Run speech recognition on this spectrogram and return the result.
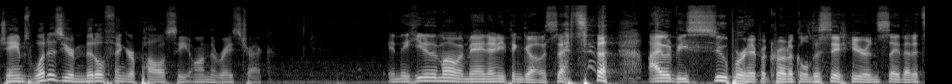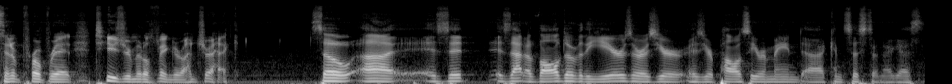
James, what is your middle finger policy on the racetrack? In the heat of the moment, man, anything goes. That's I would be super hypocritical to sit here and say that it's inappropriate to use your middle finger on track. So, uh, is it is that evolved over the years, or has your has your policy remained uh, consistent? I guess.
